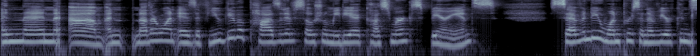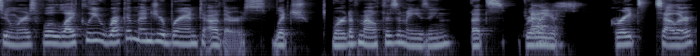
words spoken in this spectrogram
And then um, another one is if you give a positive social media customer experience, 71% of your consumers will likely recommend your brand to others, which word of mouth is amazing. That's really yes. a great seller.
